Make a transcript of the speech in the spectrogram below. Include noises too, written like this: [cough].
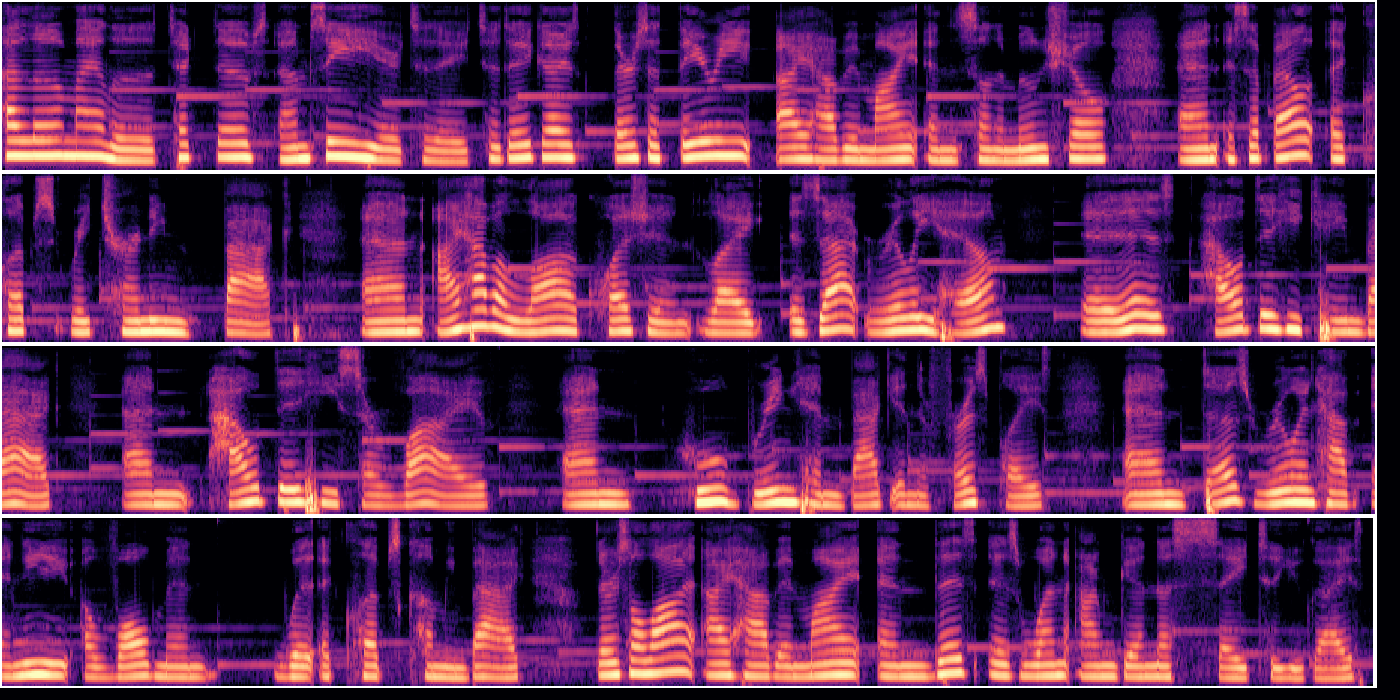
Hello, my little detectives. MC here today. Today, guys, there's a theory I have in mind in the Sun and Moon show, and it's about Eclipse returning back. And I have a lot of questions like, is that really him? It is. How did he came back? And how did he survive? And who bring him back in the first place? And does Ruin have any involvement with Eclipse coming back, there's a lot I have in mind, and this is what I'm gonna say to you guys.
